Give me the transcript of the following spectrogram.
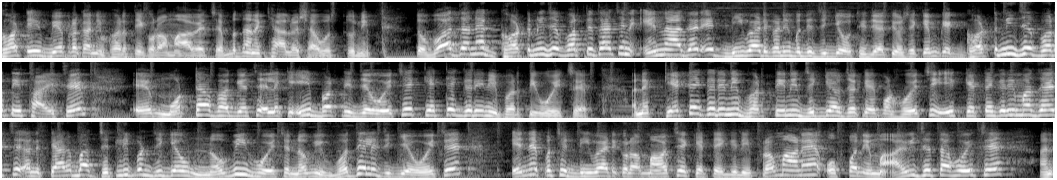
ઘટ એ બે પ્રકારની ભરતી કરવામાં આવે છે. બધાને ખ્યાલ હશે આ વસ્તુની. તો વધ અને ઘટની જે ભરતી થાય છે ને, એના આધારે એ ડિવાઈડ ઘણી બધી જગ્યાઓ થઈ જતી હોય છે. કેમ કે ઘટની જે ભરતી થાય છે, એ મોટા ભાગે છે, એટલે કે એ ભરતી જે હોય છે કેટેગરીની ભરતી હોય છે. અને કેટેગરીની ભરતીની જગ્યાઓ જે કંઈ પણ હોય છે, એ કેટેગરીમાં જાય છે અને ત્યારબાદ જેટલી પણ જગ્યાઓ નવી હોય છે, નવી વધેલી જગ્યાઓ હોય છે, એને પછી ડિવાઈડ કરવામાં આવે છે. કેટેગરી પ્રમાણે ઓપન એમાં આવી જતા હોય છે. અને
